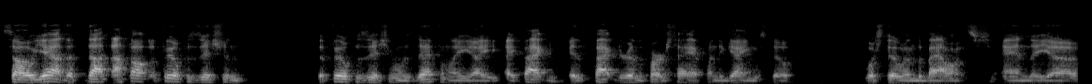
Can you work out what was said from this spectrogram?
so yeah, the, the, I thought the field position the field position was definitely a, a factor, factor in the first half when the game was still was still in the balance. And the uh,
